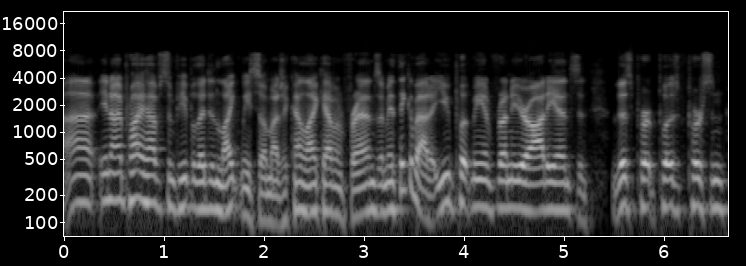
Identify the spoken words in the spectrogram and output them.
uh, you know, I probably have some people that didn't like me so much. I kind of like having friends. I mean, think about it. You put me in front of your audience, and this per- person,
